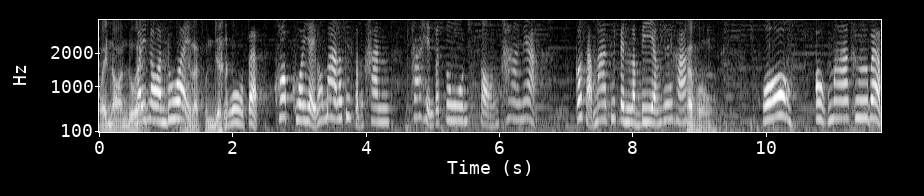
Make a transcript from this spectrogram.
ไว้นอนด้วย ไว้นอนด้วยเวลาคนเยอะ โอ้แบบครอบครัวใหญ่มากๆ แล้วที่สำคัญ ถ้าเห็นประตูสองข้างเนี่ย ก็สามารถที่เป็นระเบียงใช่ไหมคะ ครับผม โอ้ ออกมาคือแบบ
